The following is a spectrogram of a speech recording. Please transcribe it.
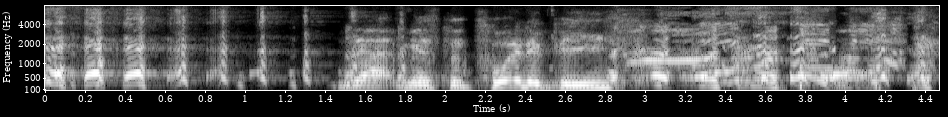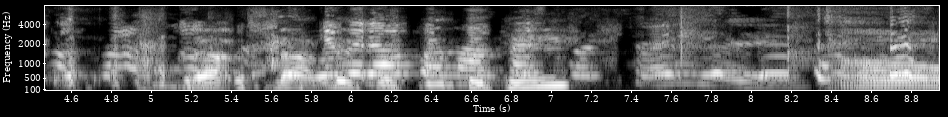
Not Mr. 20 piece. Not, not Give Mr. up for my 50 piece. Oh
